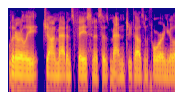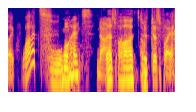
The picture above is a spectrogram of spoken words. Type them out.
literally John Madden's face, and it says Madden 2004, and you're like, what? What? No, I'm That's just awesome. Just, just playing.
